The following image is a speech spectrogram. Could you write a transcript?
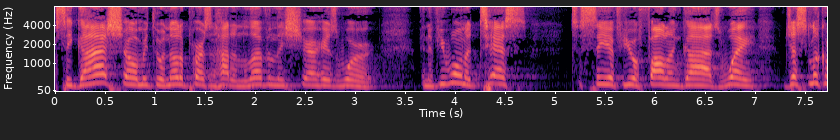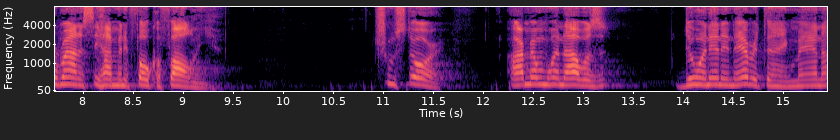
See, God showed me through another person how to lovingly share his word. And if you want to test to see if you're following God's way, just look around and see how many folk are following you. True story. I remember when I was doing it and everything, man.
